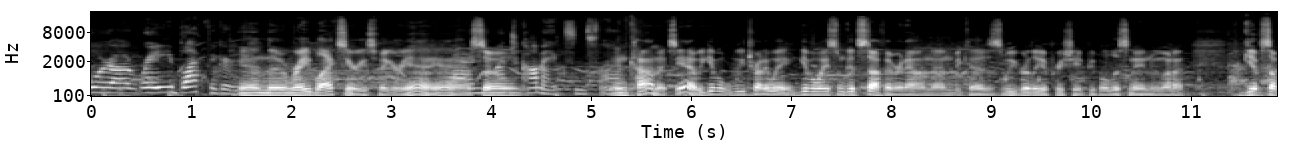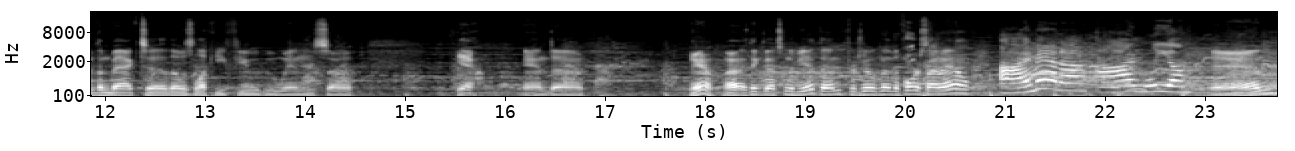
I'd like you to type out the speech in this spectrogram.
Or uh, Rey Black figure. and the Rey Black series figure. Yeah, yeah. and a so bunch of comics and stuff. in comics, yeah, we give we try to wa- give away some good stuff every now and then because we really appreciate people listening. We want to give something back to those lucky few who win. So, yeah, and uh, yeah, I think that's going to be it then for Children of the Force. I'm Al, I'm Anna. I'm Liam. and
